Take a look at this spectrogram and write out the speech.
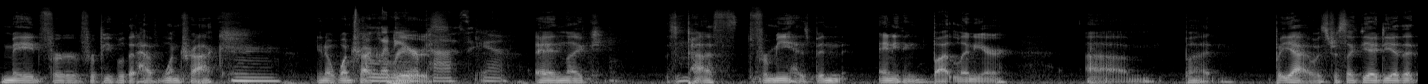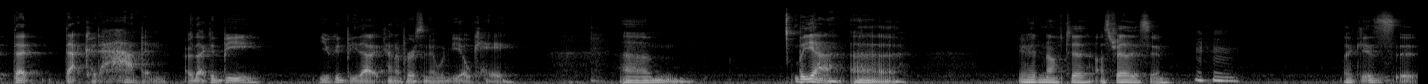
made for for people that have one track, you know, one track linear careers. path yeah and like this path for me has been anything but linear um but but yeah it was just like the idea that that that could happen or that could be you could be that kind of person it would be okay um but yeah, uh, you're heading off to Australia soon. Mm-hmm. Like, is it,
